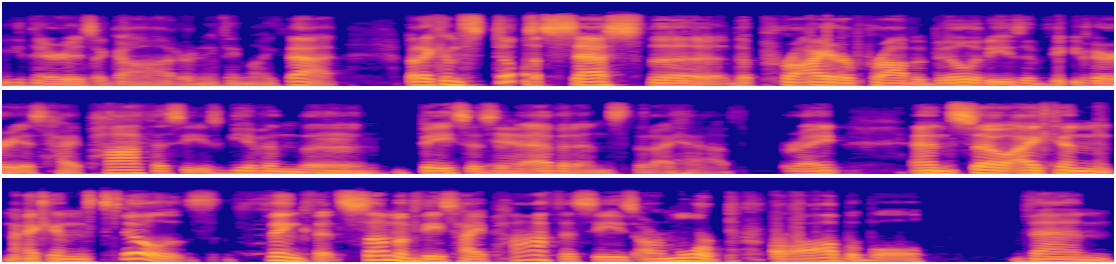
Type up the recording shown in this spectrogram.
there is a god or anything like that, but I can still assess the the prior probabilities of the various hypotheses given the Hmm. basis of evidence that I have, right? And so I can I can still think that some of these hypotheses are more probable than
